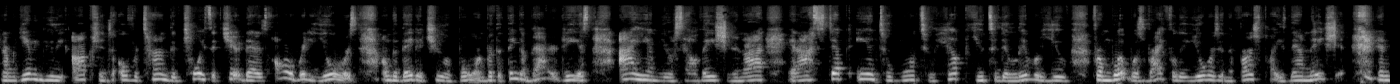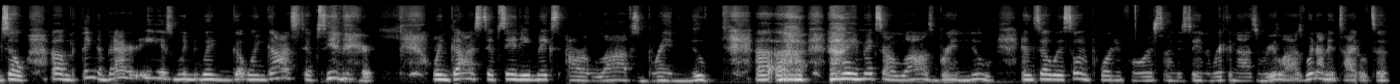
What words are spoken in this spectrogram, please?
And I'm giving you the option to overturn the choice that, you that is already yours on the day that you were born. But the thing about it is, I am your salvation. And I and I stepped in to want to help you to deliver you from what was rightfully yours in the first place, damnation. And so um, the thing about it is when when when God steps in there, when God steps in, He makes our lives brand new. Uh, uh, he makes our lives brand new. And so it's so important for us to understand and recognize and realize we're not entitled to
